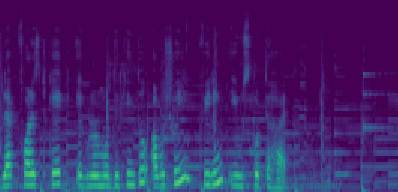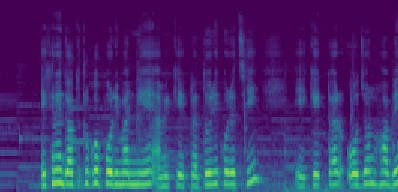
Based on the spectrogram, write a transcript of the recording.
ব্ল্যাক ফরেস্ট কেক এগুলোর মধ্যে কিন্তু অবশ্যই ফিলিং ইউজ করতে হয়। এখানে যতটুকু পরিমাণ নিয়ে আমি কেকটা তৈরি করেছি, এই কেকটার ওজন হবে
